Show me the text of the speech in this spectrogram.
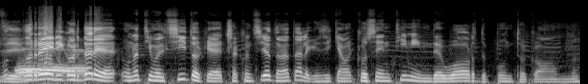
Zi. Eh. Vorrei ricordare un attimo il sito che ci ha consigliato Natale che si chiama cosentinintheworld.com.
